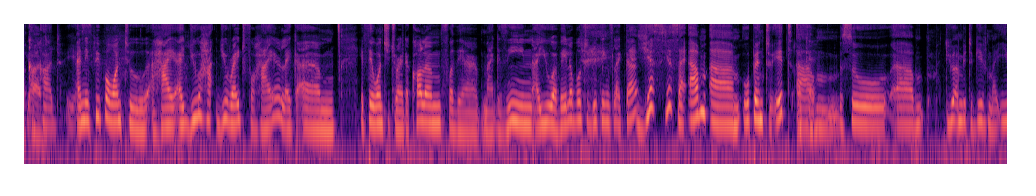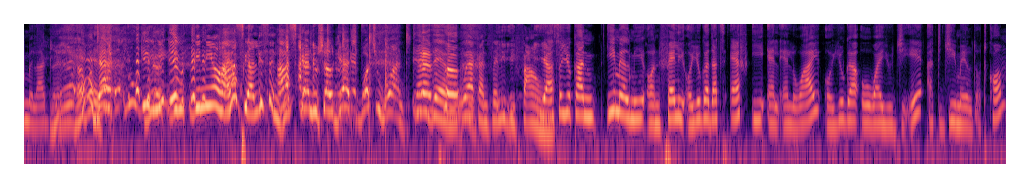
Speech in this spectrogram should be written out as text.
A card. card. Yes. And if people want to hire, uh, do you ha- do you write for hire? Like, um, if they want you to write a column for their magazine, are you available to do things like that? Yes, yes, I am um, open to it. Okay. Um, so, um, do you want me to give my email address? Yes. you give it Vin- Vinio, I hope you are listening. ask and you shall get what you want Tell Yes, them so- where can Felly be found. Yeah, so you can email me on Felly Oyuga, that's F E L L Y, Oyuga, O Y U G A, at gmail.com.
